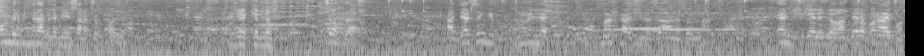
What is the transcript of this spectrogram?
11 bin lira bile bir insana çok fazla. Teşekkürler. Çok rahat. Ha dersin ki bu millet bak karşına sağına soluna en düşük elinde olan telefon iPhone.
